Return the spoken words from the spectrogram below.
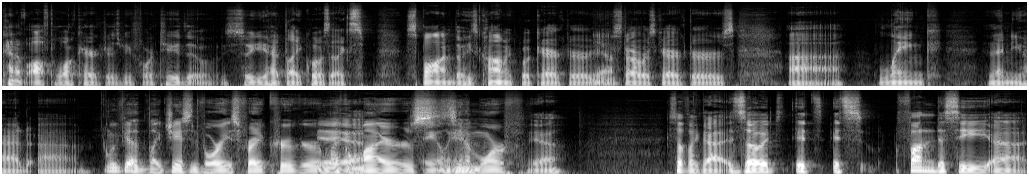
kind of off the wall characters before too, though. So you had like what was it like Spawn, though he's comic book character, Yeah. Star Wars characters, uh, Link. And then you had um, We've had like Jason Voorhees, Freddy Krueger, Yeah, Michael yeah. Myers, Alien. Xenomorph. yeah, stuff like that. And so it's it's it's fun to see uh,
